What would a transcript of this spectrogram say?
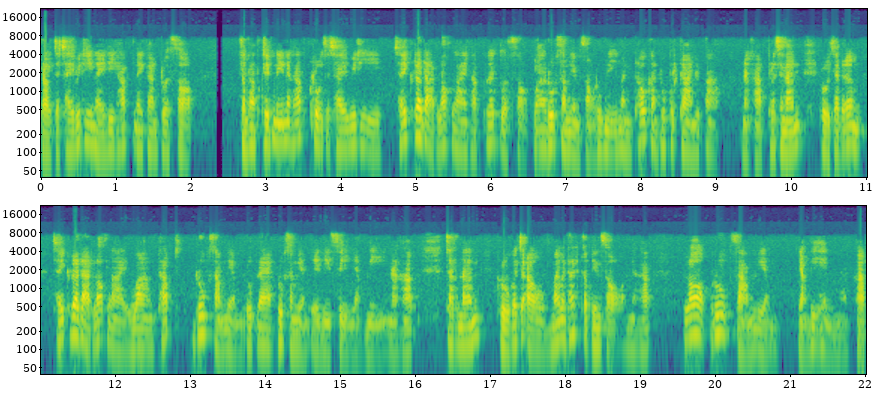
เราจะใช้วิธีไหนดีครับในการตรวจสอบสำหรับคลิปนี้นะครับ ครูจะใช้วิธีใช้กระดาษลอกลายครับเพื่อตรวจสอบว่ารูปสามเหลี่ยม2รูปนี้มันเท่ากันทุกประการหรือเปล่านะครับ เพราะฉะนั้นครูจะเริ่มใช้กระดาษลอกลายวางทับรูปสามเหลี่ยมรูปแรกรูปสามเหลี่ยม ABC อย่างนี้นะครับ จากนั้นครูก็จะเอาไม้บรรทัดกับดินสอนะครับ ลอกรูปสามเหลี่ยมอย่างที่เห็นนะครับ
